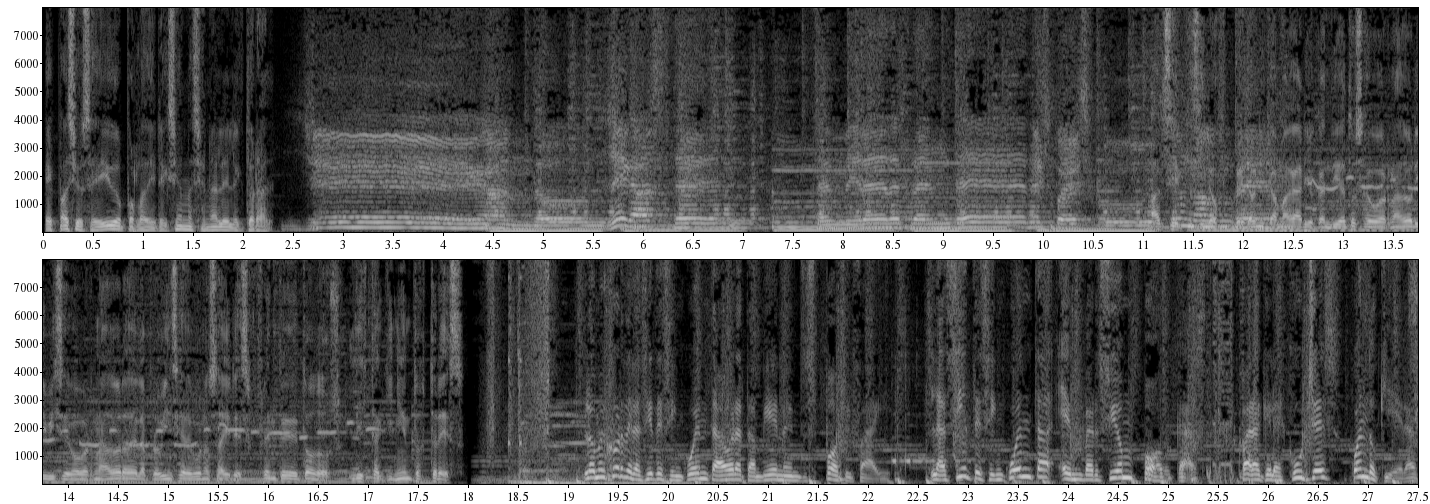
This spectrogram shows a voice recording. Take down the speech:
Espacio cedido por la Dirección Nacional Electoral. Llegando, llegaste, te miré de frente, después Axel Kicillof. Verónica Magario, candidatos a gobernador y vicegobernadora de la provincia de Buenos Aires, Frente de Todos, lista 503. Lo mejor de la 750 ahora también en Spotify. La 750 en versión podcast. Para que la escuches cuando quieras.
